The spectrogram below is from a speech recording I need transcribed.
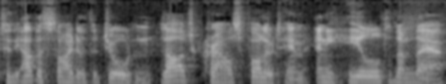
to the other side of the Jordan. Large crowds followed him, and he healed them there.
